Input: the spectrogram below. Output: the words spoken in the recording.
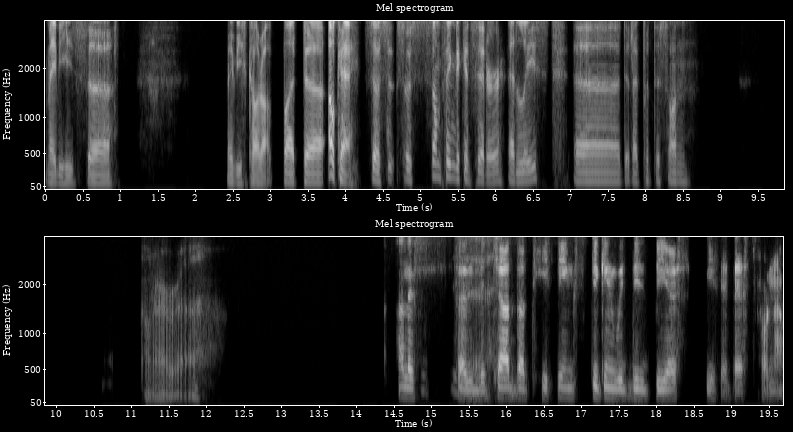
maybe he's uh, maybe he's caught up. But uh, okay, so, so so something to consider at least. Uh, did I put this on on our? Uh, Alex said in the chat that he thinks sticking with these beers is the best for now.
